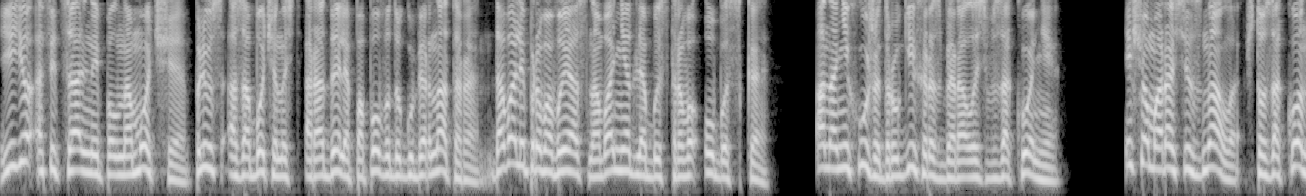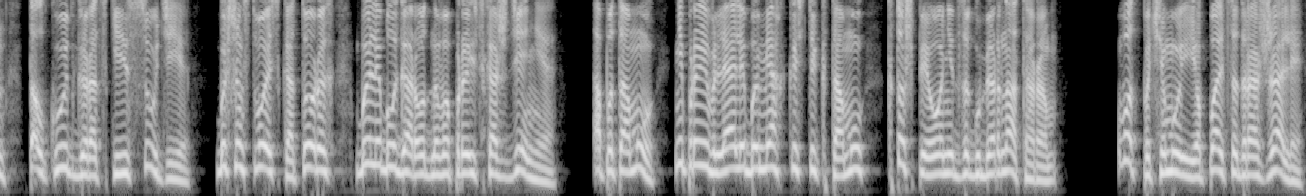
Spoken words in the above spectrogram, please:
Ее официальные полномочия, плюс озабоченность Араделя по поводу губернатора, давали правовые основания для быстрого обыска. Она не хуже других разбиралась в законе. Еще Мараси знала, что закон толкуют городские судьи, большинство из которых были благородного происхождения, а потому не проявляли бы мягкости к тому, кто шпионит за губернатором. Вот почему ее пальцы дрожали,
